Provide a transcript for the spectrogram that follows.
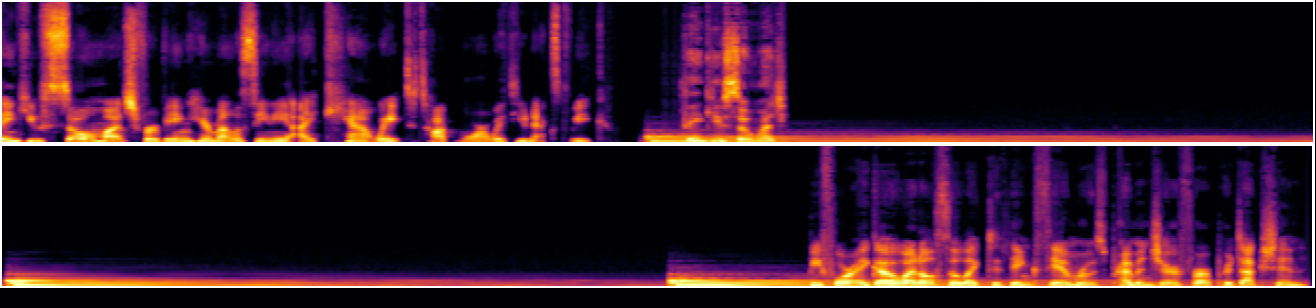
thank you so much for being here, Meleseini. I can't wait to talk more with you next week. Thank you so much. Before I go, I'd also like to thank Sam Rose Preminger for our production,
